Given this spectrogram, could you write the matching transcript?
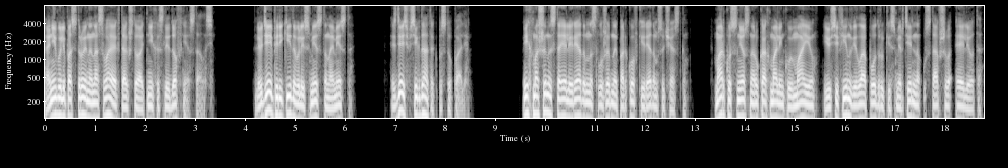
Они были построены на сваях, так что от них и следов не осталось. Людей перекидывали с места на место. Здесь всегда так поступали. Их машины стояли рядом на служебной парковке рядом с участком. Маркус снес на руках маленькую Майю, Юсифин вела под руки смертельно уставшего Элиота.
